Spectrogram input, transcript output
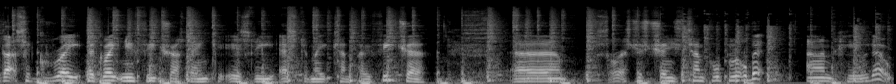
that's a great, a great new feature I think is the estimate tempo feature. Um, so let's just change the tempo up a little bit, and here we go.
